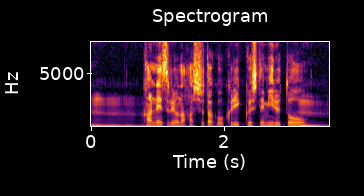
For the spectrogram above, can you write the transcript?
うんうんうんうん。関連するようなハッシュタグをクリックしてみると、うん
